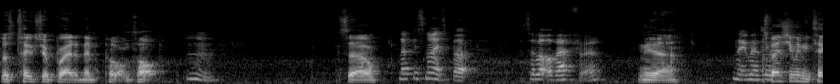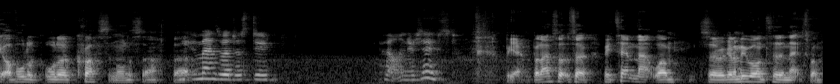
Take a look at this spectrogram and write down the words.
just toast your bread and then put it on top. Mm. So, Look, it's nice, but it's a lot of effort. yeah. You may, well, Especially when you take off all the, all the crust and all the stuff, but... you may as well just do put it on your toast. But yeah, but that's what, so we attempt that one, so we're going to move on to the next one.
